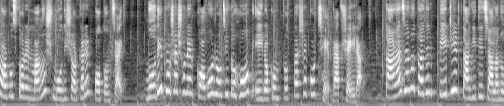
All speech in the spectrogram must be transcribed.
সর্বস্তরের মানুষ মোদী সরকারের পতন চায়। মোদি প্রশাসনের কবর রচিত হোক এই রকম প্রত্যাশা করছে ব্যবসায়ীরা। তারা যেন তাদের পেটের তাগিদে চালানো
